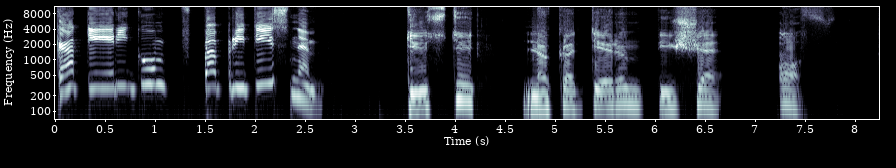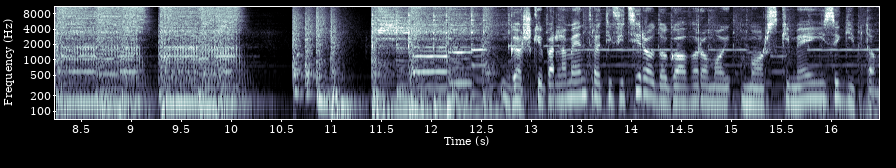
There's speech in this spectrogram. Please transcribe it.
Kateri gumb pa pritisnem? Tisti, na katerem piše OF. Grški parlament ratificiral dogovor o morski meji z Egiptom.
